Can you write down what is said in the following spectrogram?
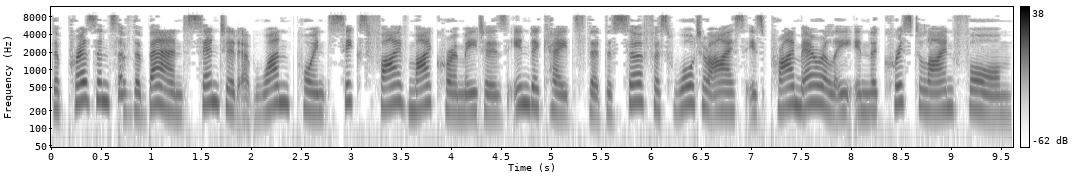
The presence of the band centered at 1.65 micrometers indicates that the surface water ice is primarily in the crystalline form.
